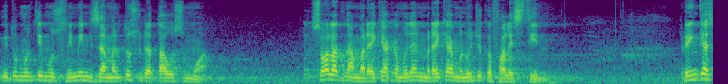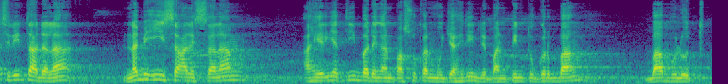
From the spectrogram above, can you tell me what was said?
itu mungkin muslimin di zaman itu sudah tahu semua. Sholatlah mereka, kemudian mereka menuju ke Palestina. Ringkas cerita adalah Nabi Isa alaihissalam akhirnya tiba dengan pasukan mujahidin di depan pintu gerbang Babulut.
